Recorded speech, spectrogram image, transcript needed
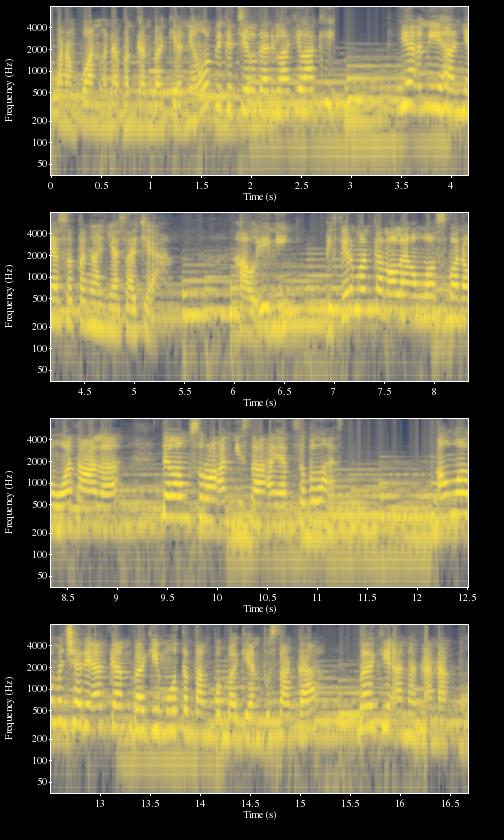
perempuan mendapatkan bagian yang lebih kecil dari laki-laki, yakni hanya setengahnya saja. Hal ini difirmankan oleh Allah Subhanahu wa taala dalam surah An-Nisa ayat 11. Allah mensyariatkan bagimu tentang pembagian pusaka bagi anak-anakmu,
